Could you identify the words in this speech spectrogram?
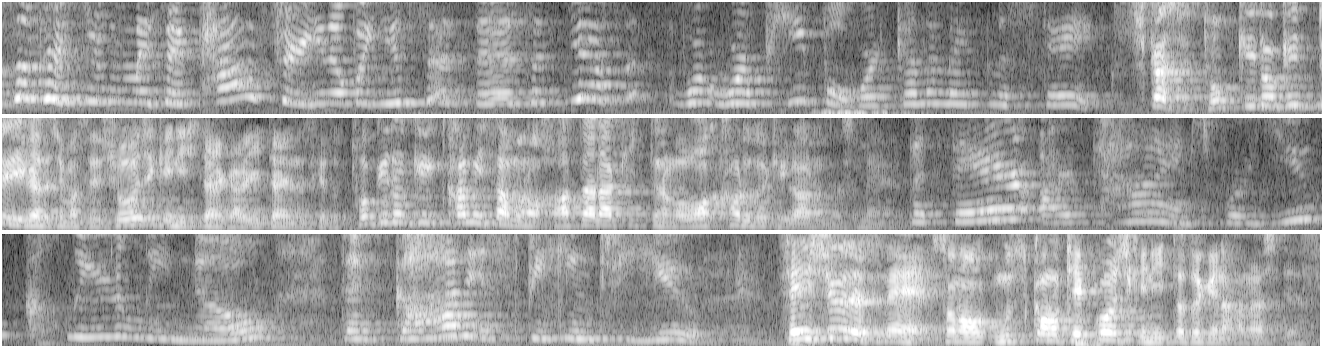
sometimes people may say, Pastor, you know, but you said this, and yes, We're, we're people. We're to make mistakes. しかし時々という言い方しますね正直にしたいから言いたいんですけど時々神様の働きっていうのが分かる時があるんですね But there are times where you clearly know that God is speaking to you. 先週ですねその息子の結婚式に行った時の話です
